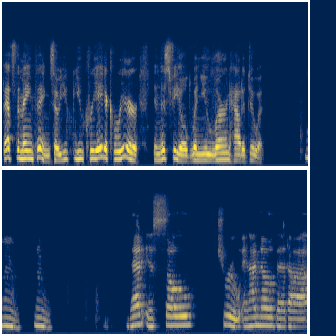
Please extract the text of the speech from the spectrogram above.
that's the main thing. So you you create a career in this field when you learn how to do it. Mm. Mm. That is so true. And I know that uh,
